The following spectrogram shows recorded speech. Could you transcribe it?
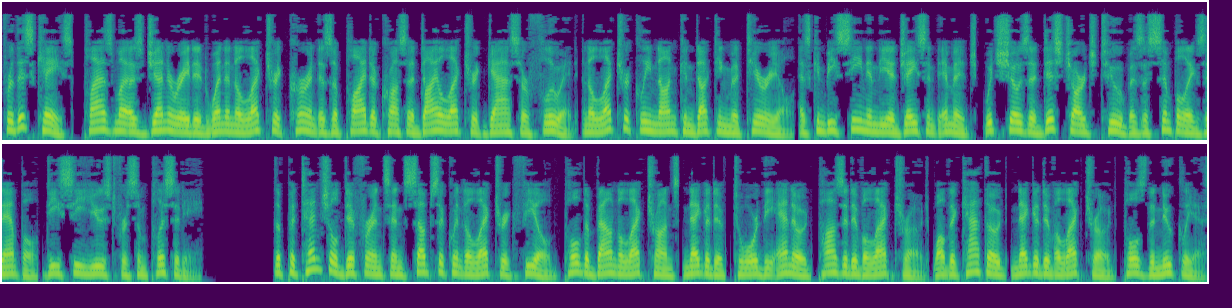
For this case, plasma is generated when an electric current is applied across a dielectric gas or fluid an electrically non-conducting material as can be seen in the adjacent image, which shows a discharge tube as a simple example DC used for simplicity. The potential difference and subsequent electric field pull the bound electrons negative toward the anode positive electrode while the cathode negative electrode pulls the nucleus.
